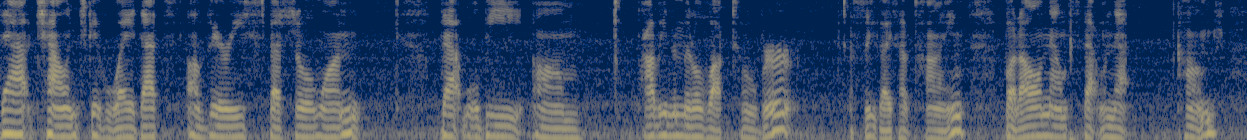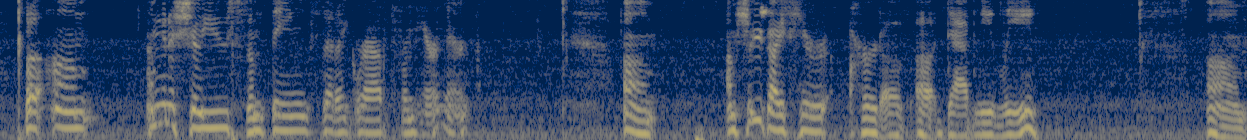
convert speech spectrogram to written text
that challenge giveaway. That's a very special one. That will be um, probably in the middle of October. So you guys have time. But I'll announce that when that comes. But um, I'm going to show you some things that I grabbed from here and there. Um, I'm sure you guys hear heard of uh, Dabney Lee. Um,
